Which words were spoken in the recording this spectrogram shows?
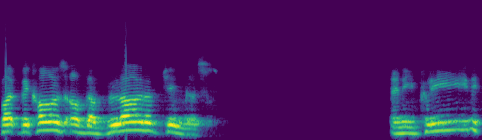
But because of the blood of Jesus, and he pleaded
